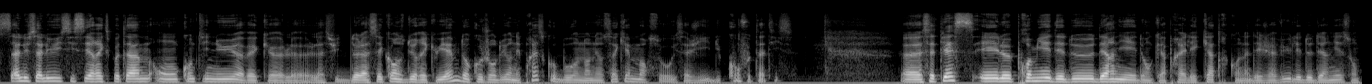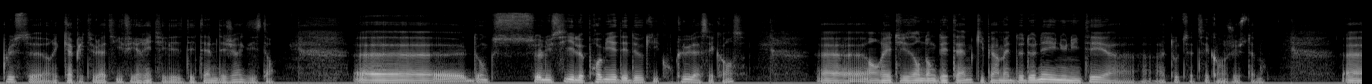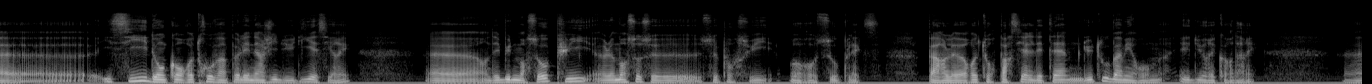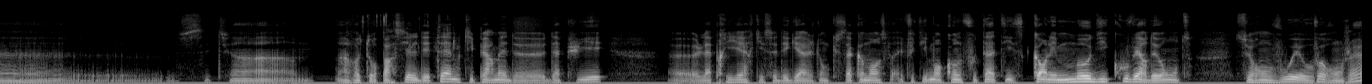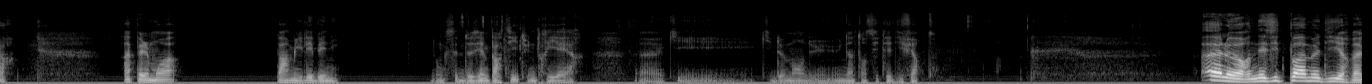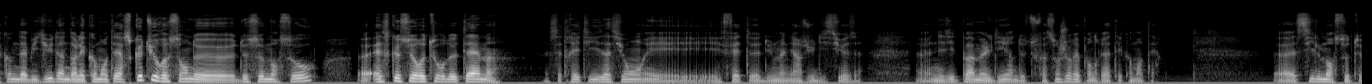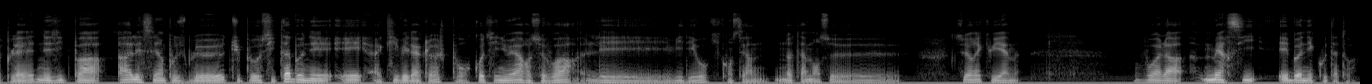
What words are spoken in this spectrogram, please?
Salut salut, ici c'est Rex Potam, on continue avec euh, la suite de la séquence du Requiem, donc aujourd'hui on est presque au bout, on en est au cinquième morceau, il s'agit du Confutatis. Euh, cette pièce est le premier des deux derniers, donc après les quatre qu'on a déjà vus, les deux derniers sont plus euh, récapitulatifs et réutilisent des thèmes déjà existants. donc celui-ci est le premier des deux qui conclut la séquence, en réutilisant donc des thèmes qui permettent de donner une unité à toute cette séquence justement. Euh, ici, donc, on retrouve un peu l'énergie du dies irae euh, en début de morceau, puis euh, le morceau se, poursuit au souplex par le retour partiel des thèmes du tout bamirum et du recordare. C'est un, retour partiel des thèmes qui permet d'appuyer la prière qui se dégage. Donc ça commence effectivement confutatis, quand les maudits couverts de honte seront voués aux rongeurs. Appelle-moi les bénis. Donc cette deuxième partie est une prière euh, qui, demande une, intensité différente. Alors, n'hésite pas à me dire, bah, comme d'habitude, hein, dans les commentaires, ce que tu ressens de, ce morceau. Euh, est-ce que ce retour de thème, cette réutilisation est, faite d'une manière judicieuse? Euh, N'hésite pas à me le dire, de toute façon je répondrai à tes commentaires. Euh, si le morceau te plaît, n'hésite pas à laisser un pouce bleu. Tu peux aussi t'abonner et activer la cloche pour continuer à recevoir les vidéos qui concernent notamment ce, ce Requiem. Voilà, merci et bonne écoute à toi.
